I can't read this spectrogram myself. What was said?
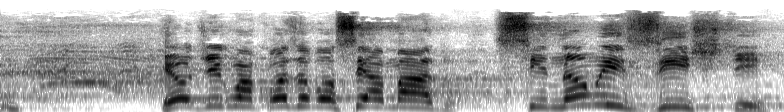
Eu digo uma coisa a você, amado: se não existe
